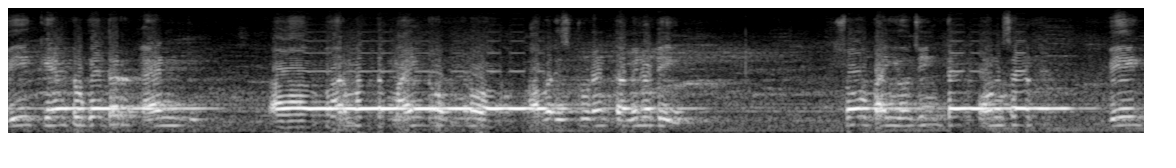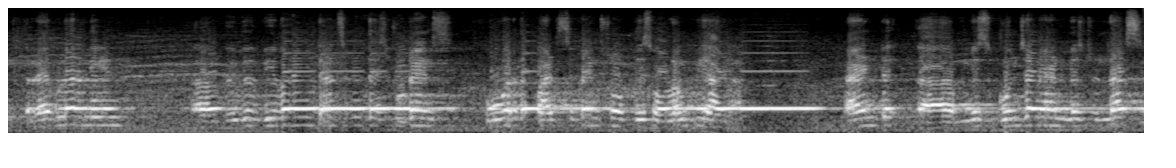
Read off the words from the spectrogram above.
we came together and uh, warm up the mind of you know, our student community so by using that concept, we regularly, uh, we, we were in touch with the students who were the participants of this Olympiad. And uh, Miss Gunjan and Mr. Lux,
